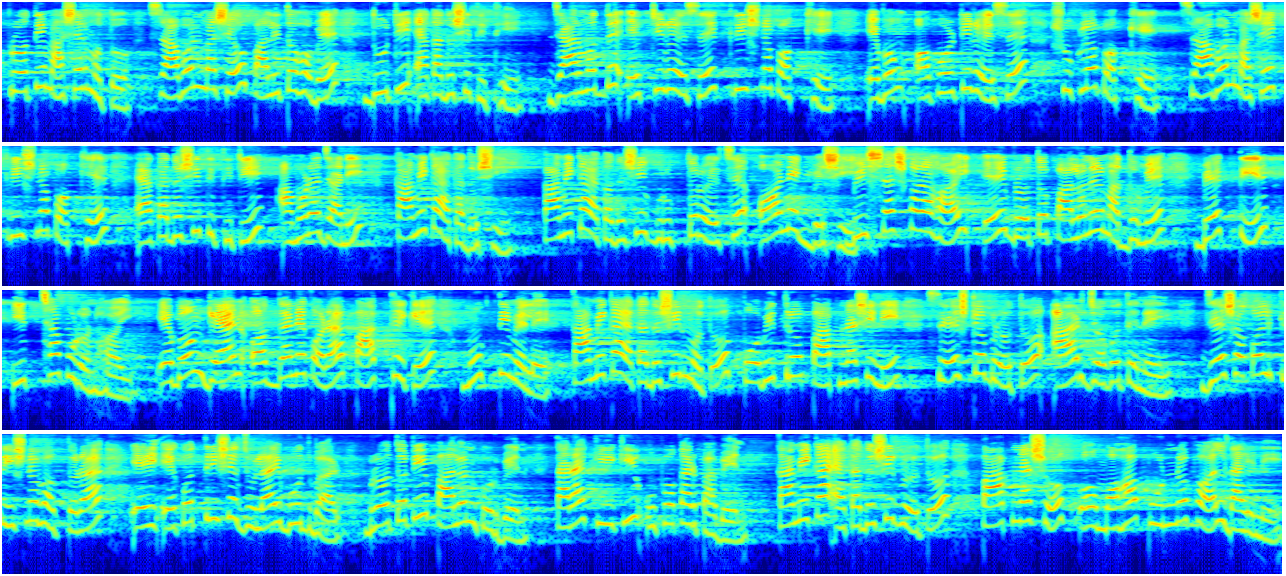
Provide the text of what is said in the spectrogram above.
প্রতি মাসের মতো। শ্রাবণ মাসেও পালিত হবে দুটি একাদশী তিথি। যার মধ্যে একটি রয়েছে কৃষ্ণপক্ষে এবং অপরটি রয়েছে শুক্লপক্ষে। শ্রাবণ মাসে কৃষ্ণপক্ষের একাদশী তিথিটি আমরা জানি কামিকা একাদশী। কামিকা একাদশী গুরুত্ব রয়েছে অনেক বেশি। বিশ্বাস করা হয়, এই ব্রত পালনের মাধ্যমে ব্যক্তির ইচ্ছা পূরণ হয় এবং জ্ঞান অজ্ঞানে করা পাপ থেকে মুক্তি মেলে। কামিকা একাদশীর মতো পবিত্র পাপনাশিনী শ্রেষ্ঠ ব্রত আর জগতে নেই। যে সকল কৃষ্ণ ভক্তরা এই একত্রিশে জুলাই বুধবার ব্রতটি পালন করবেন, তারা কি কি উপকার পাবেন? কামিকা একাদশীর ব্রত, পাপনাশক ও মহাপূর্ণ ফল দায়িনী।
